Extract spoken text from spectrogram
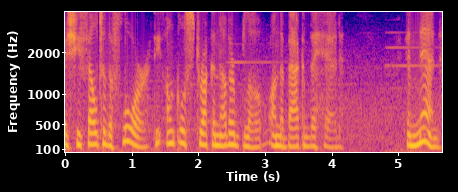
As she fell to the floor, the uncle struck another blow on the back of the head, and then,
